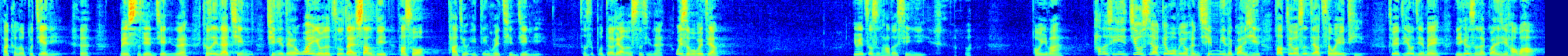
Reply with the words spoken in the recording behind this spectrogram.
他可能不见你，没时间见你，对不对？可是你来亲亲近这个万有的主宰上帝，他说他就一定会亲近你，这是不得了的事情呢。为什么会这样？因为这是他的心意，同意吗？他的心意就是要跟我们有很亲密的关系，到最后甚至要成为一体。所以弟兄姐妹，你跟神的关系好不好？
